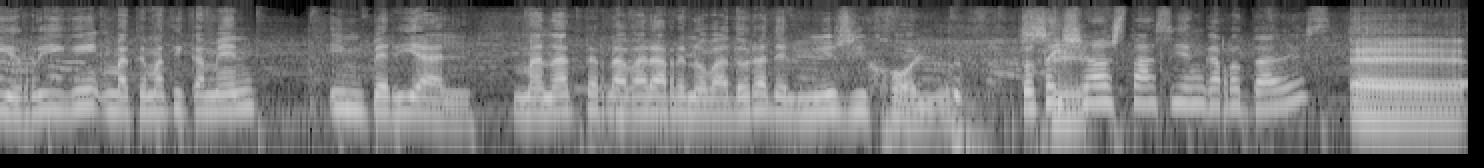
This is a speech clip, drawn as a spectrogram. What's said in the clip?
i reggae matemàticament imperial, manat per la vara renovadora del Music Hall. Tot Sí. això està així engarrotades? Eh,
